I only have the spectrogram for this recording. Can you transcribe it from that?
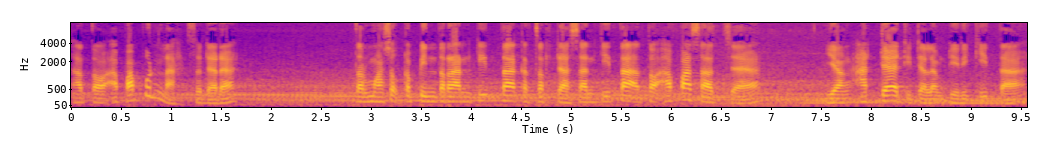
atau apa pun lah saudara termasuk kepintaran kita, kecerdasan kita atau apa saja yang ada di dalam diri kita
